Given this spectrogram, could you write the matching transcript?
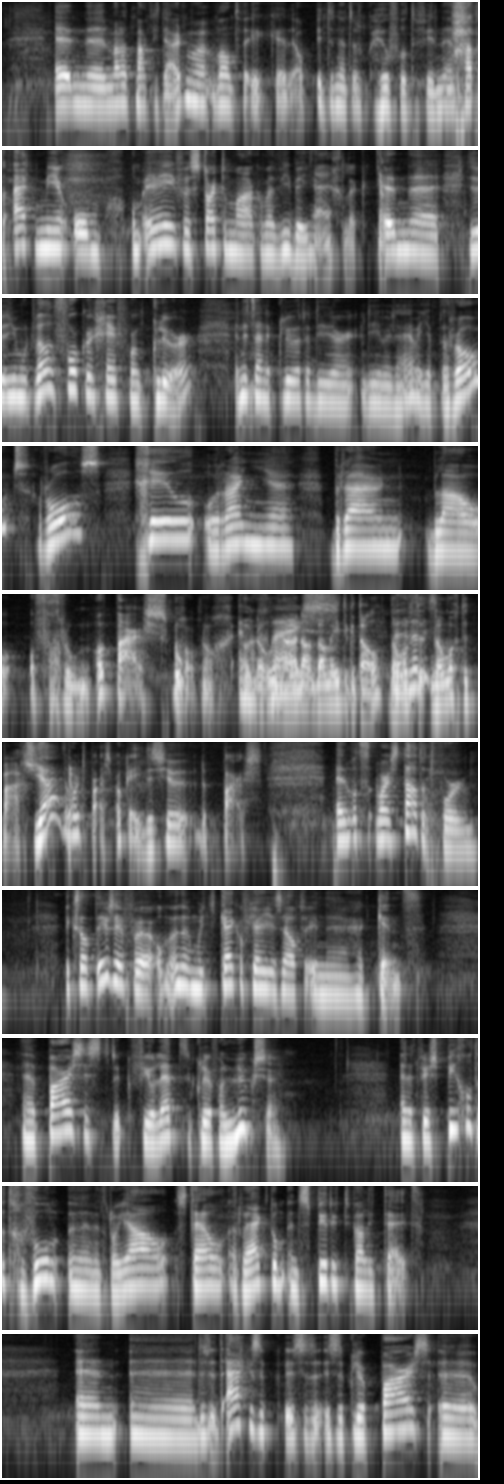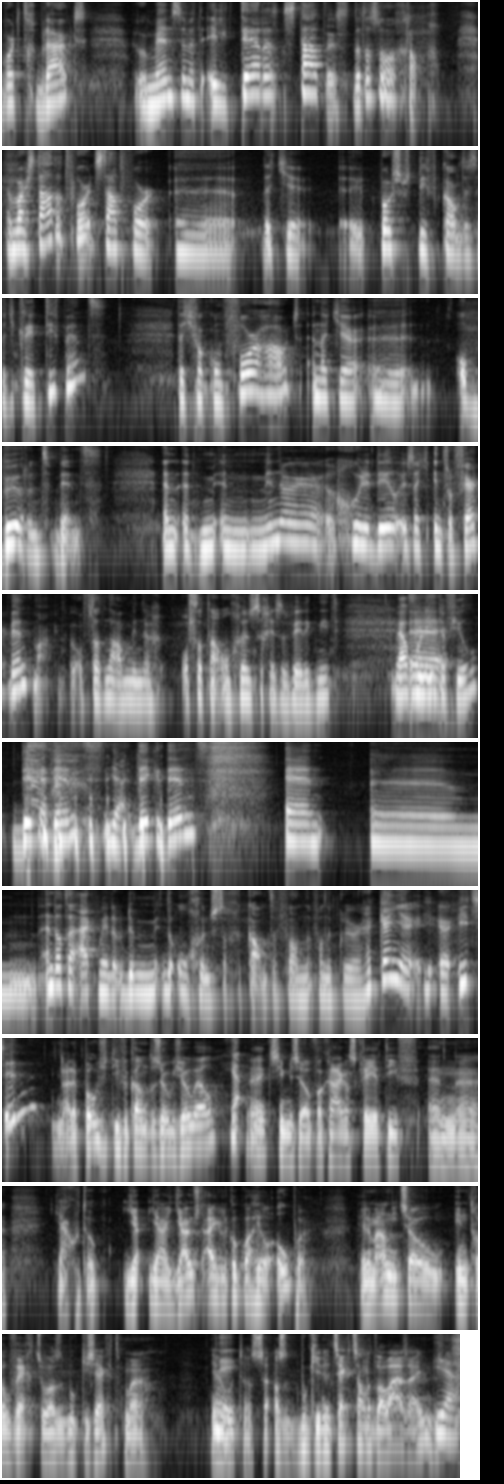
En, uh, maar dat maakt niet uit, maar, want ik, uh, op internet is ook heel veel te vinden. En het gaat er eigenlijk meer om, om even start te maken met wie ben je eigenlijk. Ja. En uh, dus je moet wel een voorkeur geven voor een kleur. En dit zijn de kleuren die er, die er zijn. Je hebt rood, roze, geel, oranje, bruin, blauw of groen. Of paars mag ook nog. En oh, dan, nou, dan, dan, weet ik het al. Dan, wordt, het, dan wordt het paars. Ja, dan ja. wordt het paars. Oké, okay, dus je, de paars. En wat, waar staat het voor? Ik zal het eerst even... Om, dan moet je kijken of jij jezelf in uh, herkent. Uh, paars is natuurlijk violet, de kleur van luxe. En het weerspiegelt het gevoel uh, met royaal, stijl, rijkdom en spiritualiteit. En dus het, eigenlijk is de, is de, kleur paars, wordt gebruikt door mensen met elitaire status. Dat is wel grappig. En waar staat het voor? Het staat voor dat je, positieve kant is dat je creatief bent, dat je van comfort houdt en dat je opbeurend bent. En het een minder goede deel is dat je introvert bent. Maar of dat nou, minder, of dat nou ongunstig is, dat weet ik niet. Wel voor een uh, interview. Decadent, ja, decadent. En, uh, en dat er eigenlijk meer de, de, de, ongunstige kanten van, van de kleur. Herken je er iets in? Nou, de positieve kanten sowieso wel. Ja. Ik zie mezelf wel graag als creatief. En uh, ja, goed, ook, ja, ja, juist eigenlijk ook wel heel open. Helemaal niet zo introvert zoals het boekje zegt, maar ja, nee. goed, als, als, het boekje het zegt, zal het wel waar zijn. Ja,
